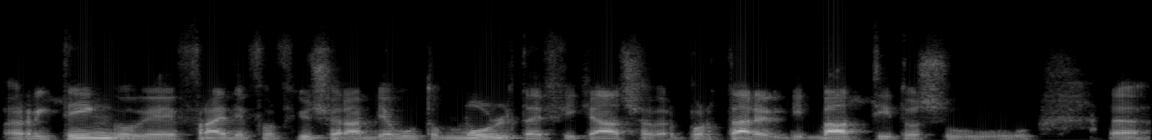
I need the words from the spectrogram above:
ritengo che Friday for Future abbia avuto molta efficacia per portare il dibattito su, eh,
